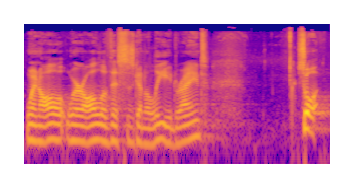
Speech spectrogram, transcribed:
when all, where all of this is going to lead, right? So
